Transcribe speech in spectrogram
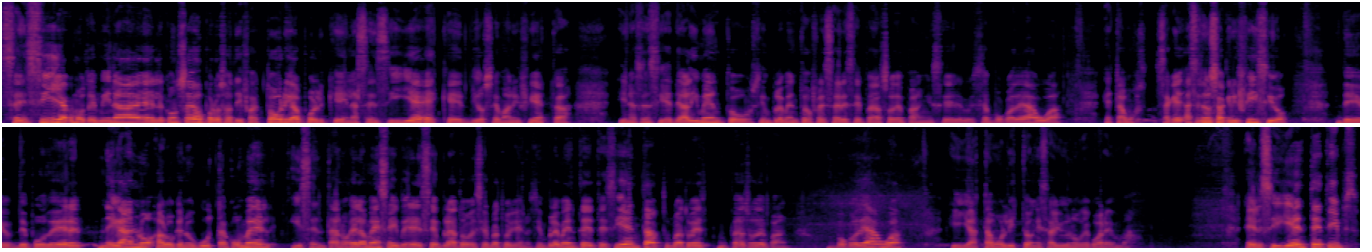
sencilla como termina el consejo, pero satisfactoria porque en la sencillez es que Dios se manifiesta y la sencillez de alimento, simplemente ofrecer ese pedazo de pan ese, ese poco de agua, estamos haciendo un sacrificio de, de, poder negarnos a lo que nos gusta comer y sentarnos en la mesa y ver ese plato, ese plato lleno. Simplemente te sientas, tu plato es un pedazo de pan, un poco de agua y ya estamos listos en ese ayuno de cuaresma. El siguiente tips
